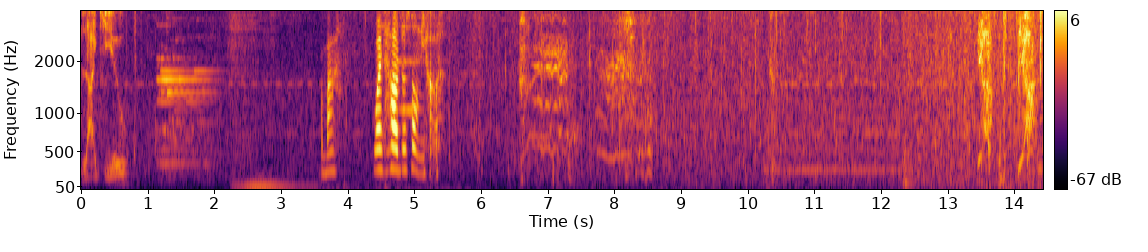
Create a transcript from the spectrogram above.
Like you. 好吧，外套就送你好了。Easy now.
